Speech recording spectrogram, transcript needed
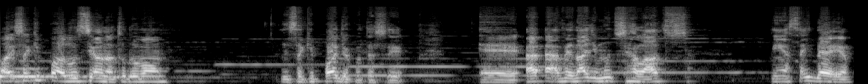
Ó, isso aqui pode, Luciana, tudo bom? Isso aqui pode acontecer. É, a, a verdade, muitos relatos têm essa ideia.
